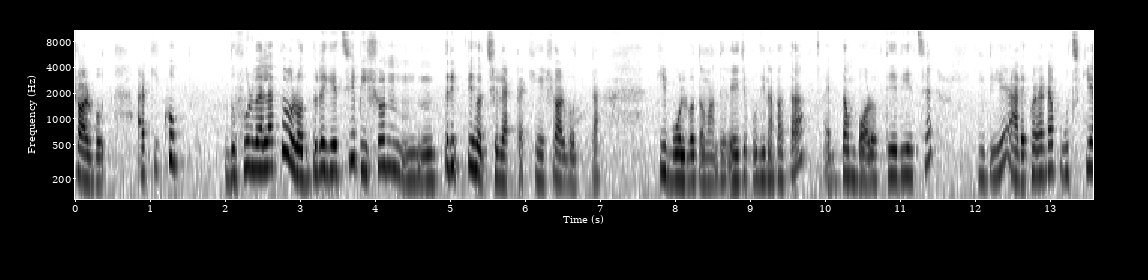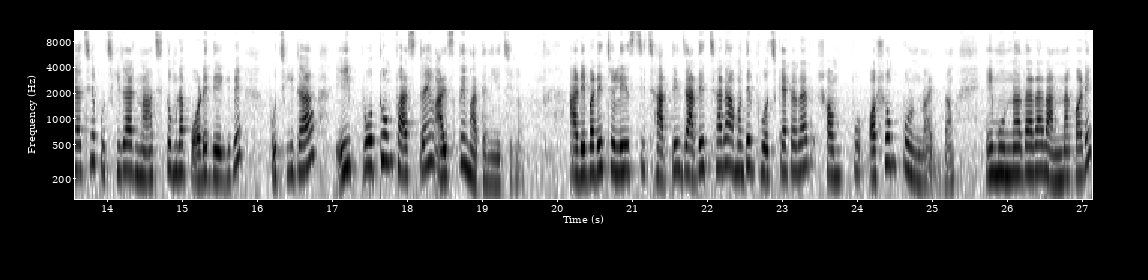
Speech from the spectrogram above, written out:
শরবত। আর কি খুব দুপুরবেলা তো রোদ্দুরে গেছি, ভীষণ তৃপ্তি হচ্ছিল একটা খেয়ে শরবতটা। কি বলব তোমাদের? এই যে পুদিনা পাতা একদম বরফ দিয়ে দিয়েছে, দিয়ে আর এখন একটা পুচকি আছে। পুচকিটার নাচ তোমরা পরে দেখবে। পুচকিটা এই প্রথম ফার্স্ট টাইম আইসক্রিম হাতে নিয়েছিল। আর এবারে চলে এসেছি ছাতে যাদের ছাড়া আমাদের ভোজ ক্যাটারার সম্পূ, অসম্পূর্ণ একদম। এই মুন্না দ্বারা রান্না করে।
